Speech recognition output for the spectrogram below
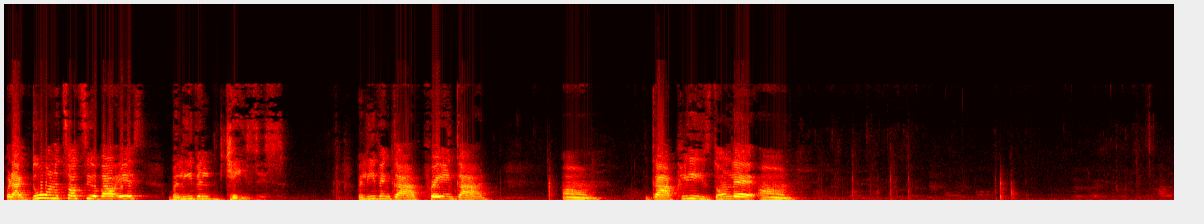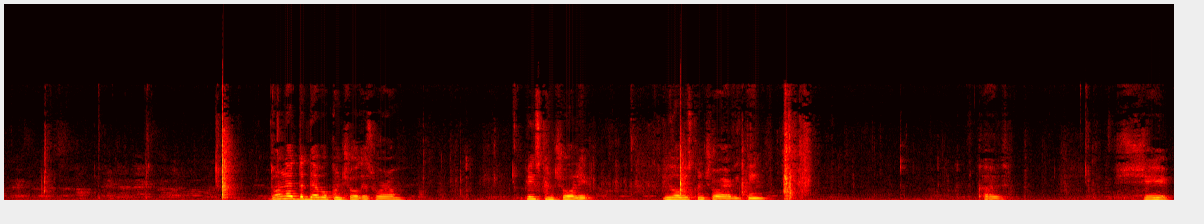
what I do want to talk to you about is believe in Jesus. Believe in God. Pray in God. Um, God, please don't let, um, Don't let the devil control this world. Please control it. You always control everything. Cause shit,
